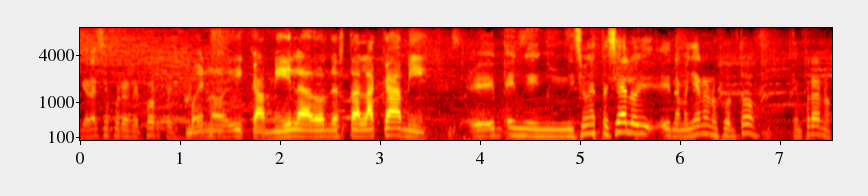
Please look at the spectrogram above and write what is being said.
Gracias por el reporte. Bueno, y Camila, ¿dónde está la Cami? Eh, en, en misión especial hoy en la mañana nos contó temprano.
